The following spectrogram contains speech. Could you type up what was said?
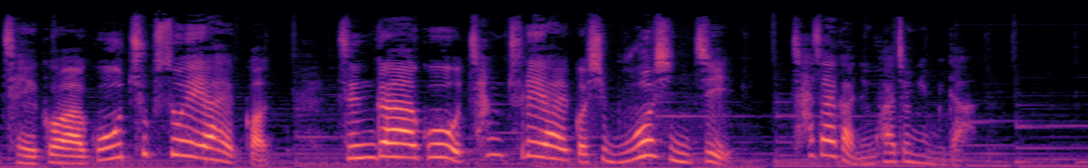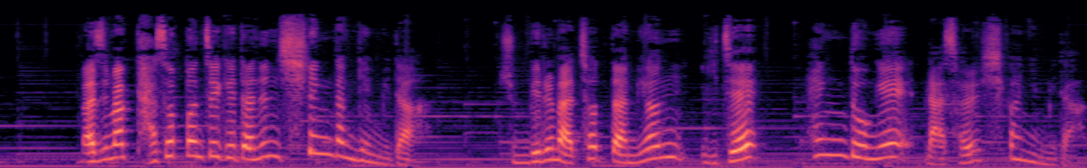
제거하고 축소해야 할 것, 증가하고 창출해야 할 것이 무엇인지 찾아가는 과정입니다. 마지막 다섯 번째 계단은 실행 단계입니다. 준비를 마쳤다면 이제 행동에 나설 시간입니다.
